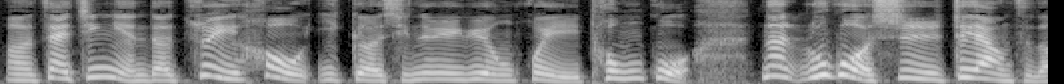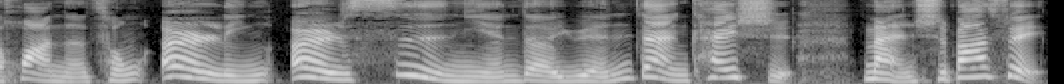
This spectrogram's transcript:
呃，在今年的最后一个行政院院会通过。那如果是这样子的话呢，从二零二四年的元旦。开始满十八岁，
